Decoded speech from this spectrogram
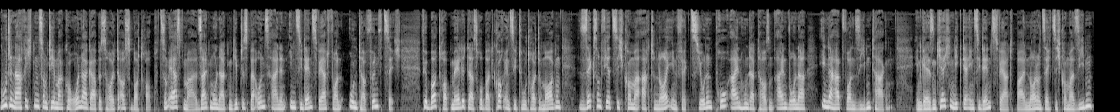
Gute Nachrichten zum Thema Corona gab es heute aus Bottrop. Zum ersten Mal seit Monaten gibt es bei uns einen Inzidenzwert von unter 50. Für Bottrop meldet das Robert Koch Institut heute Morgen 46,8 Neuinfektionen pro 100.000 Einwohner innerhalb von sieben Tagen. In Gelsenkirchen liegt der Inzidenzwert bei 69,7,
